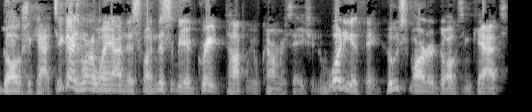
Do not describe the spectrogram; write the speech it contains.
dogs or cats? You guys want to weigh on this one? This would be a great topic of conversation. What do you think? Who's smarter, dogs and cats?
